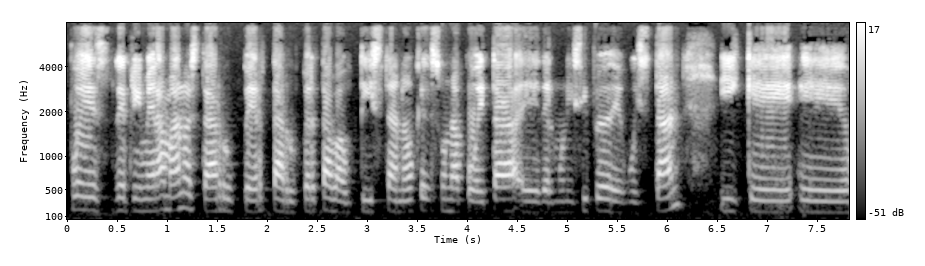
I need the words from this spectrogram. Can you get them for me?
pues de primera mano está Ruperta, Ruperta Bautista, ¿no? Que es una poeta eh, del municipio de Huistán y que eh,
